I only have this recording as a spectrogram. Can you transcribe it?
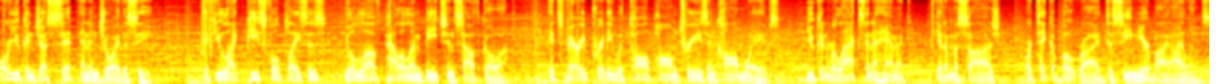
or you can just sit and enjoy the sea. If you like peaceful places, you'll love Palolem Beach in South Goa. It's very pretty with tall palm trees and calm waves. You can relax in a hammock, get a massage, or take a boat ride to see nearby islands.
